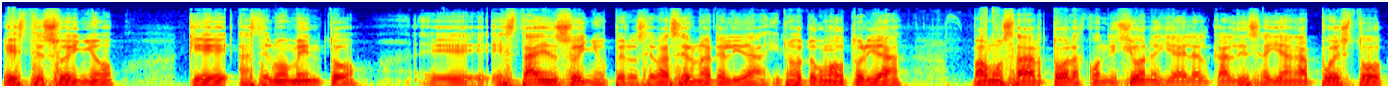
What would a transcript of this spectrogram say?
este sueño que hasta el momento eh, está en sueño, pero se va a hacer una realidad. Y nosotros como autoridad vamos a dar todas las condiciones, ya el alcalde Sayán ha puesto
